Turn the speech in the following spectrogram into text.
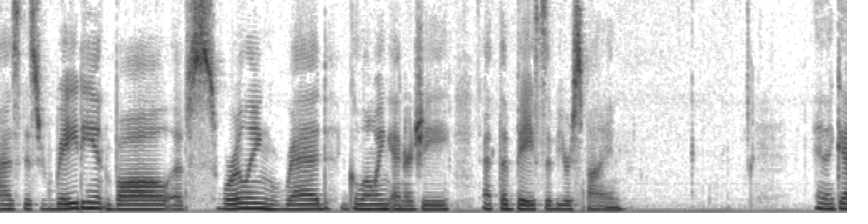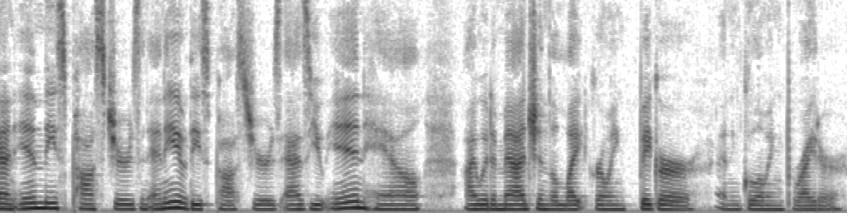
as this radiant ball of swirling red, glowing energy at the base of your spine. And again, in these postures, in any of these postures, as you inhale, I would imagine the light growing bigger and glowing brighter.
